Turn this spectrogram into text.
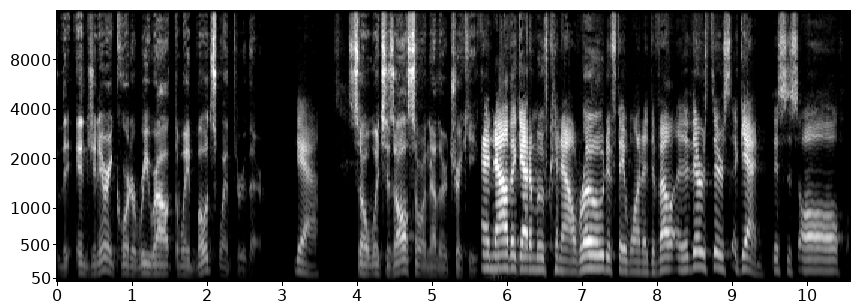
the engineering corps to reroute the way boats went through there. Yeah. So, which is also another tricky. Thing. And now they got to move Canal Road if they want to develop. Uh, there's, there's again, this is all,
